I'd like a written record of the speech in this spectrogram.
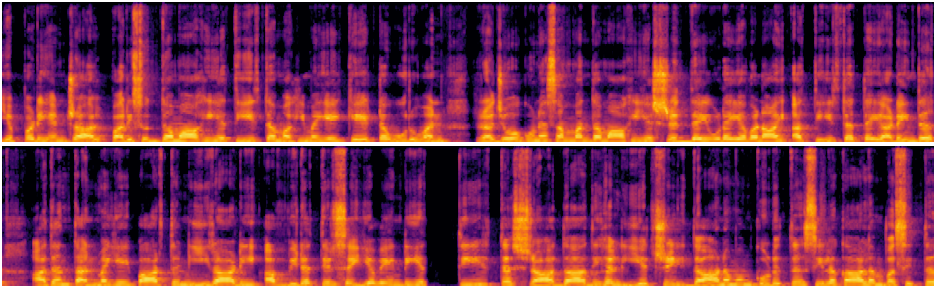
எப்படியென்றால் பரிசுத்தமாகிய தீர்த்த மகிமையை கேட்ட ஒருவன் ரஜோகுண சம்பந்தமாகிய ஸ்ரத்தையுடையவனாய் அத்தீர்த்தத்தை அடைந்து அதன் தன்மையை பார்த்து நீராடி அவ்விடத்தில் செய்ய வேண்டிய தீர்த்த ஸ்ராத்தாதிகள் இயற்றி தானமும் கொடுத்து சில காலம் வசித்து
